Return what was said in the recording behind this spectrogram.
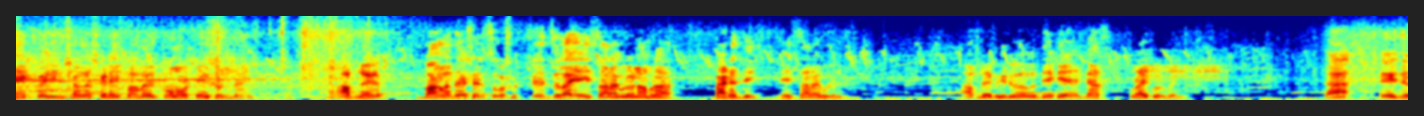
দেখবেন ইনশাল্লাহ সেটাই পাবেন, কোনো টেনশন নেই। আপনি বাংলাদেশের চৌষট্টি জেলায় এই চারাগুলো আমরা পাঠিয়ে দিই, এই চারাগুলো। আপনি ভিডিও দেখে গাছ ক্রয় করবেন তা এই যে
